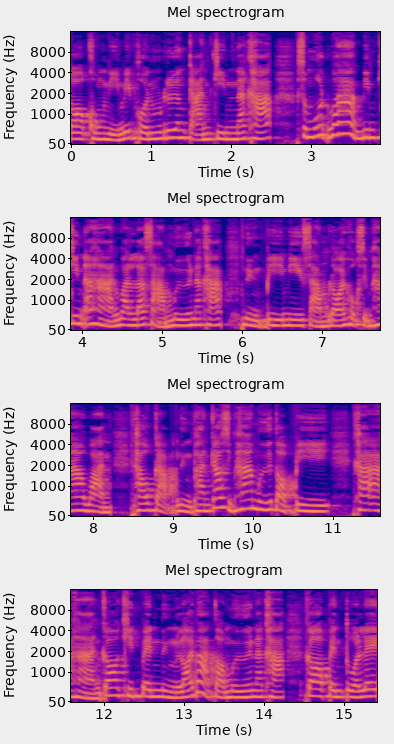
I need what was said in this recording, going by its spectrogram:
ก็คงหนีไม่พ้นเรื่องการกินนะคะ สมมุติว่าบิมกินอาหารวันละ 3 มื้อนะคะ 1 ปีมี 365 วัน เท่ากับ 1,095 มื้อต่อปี ค่าอาหารก็คิดเป็น 100 บาทต่อมื้อนะคะ ก็เป็นตัวเลข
